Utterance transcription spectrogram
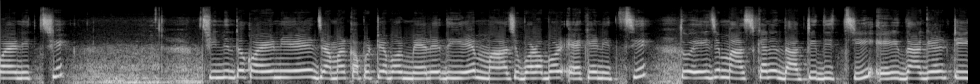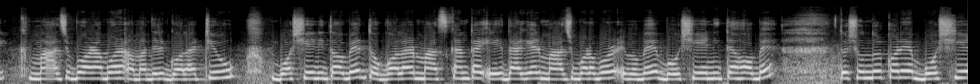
করে নিচ্ছি। চিহ্নিত করে নিয়ে জামার কাপড়টি আবার মেলে দিয়ে মাছ বরাবর এঁকে নিচ্ছি। তো এই যে মাঝখানে দাগটি দিচ্ছি, এই দাগের ঠিক মাছ বরাবর আমাদের গলাটিও বসিয়ে নিতে হবে। তো গলার মাঝখানটা এই দাগের মাছ বরাবর এভাবে বসিয়ে নিতে হবে। তো সুন্দর করে বসিয়ে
